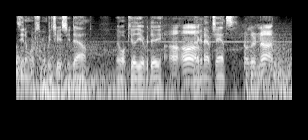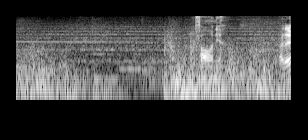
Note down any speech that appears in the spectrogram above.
Xenomorphs are gonna be chasing you down. They won't kill you every day. Uh-uh. Not gonna have a chance. No, they're not. They're following you. Are they?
